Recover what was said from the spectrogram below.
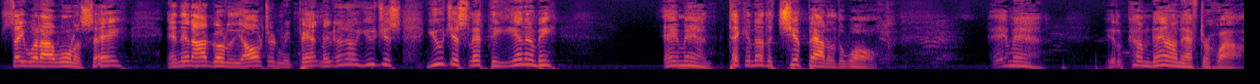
say what I want to say, and then I'll go to the altar and repent. Maybe, no, no, you just you just let the enemy, amen, take another chip out of the wall. Amen. It'll come down after a while.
